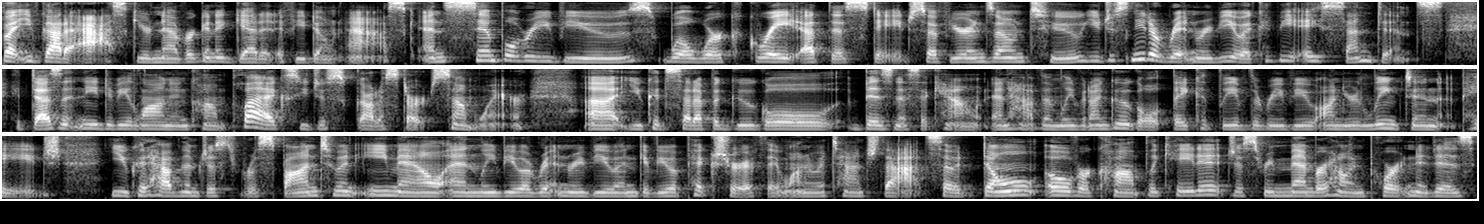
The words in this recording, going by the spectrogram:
but you've got to ask. You're never going to get it if you don't ask. And simple reviews will work great at this stage. So if you're in zone two, you just need a written review. It could be a sentence, it doesn't need to be long and complex. You just got to start somewhere. Uh, you could set up a Google business account and have them leave it on Google. They could leave the review on your LinkedIn page. You could have them just respond to an email and leave you a written review and give you a picture if they want to attach that. So don't overcomplicate it. Just remember how important it is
